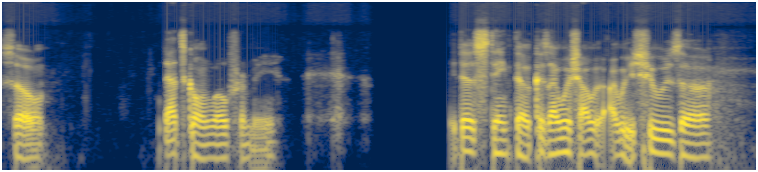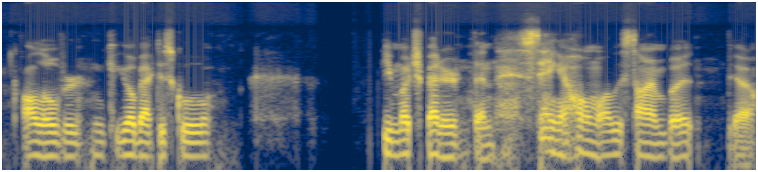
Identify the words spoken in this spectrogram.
so that's going well for me. It does stink though, because I wish I, w- I wish it was uh all over. We could go back to school. Be much better than staying at home all this time, but yeah.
